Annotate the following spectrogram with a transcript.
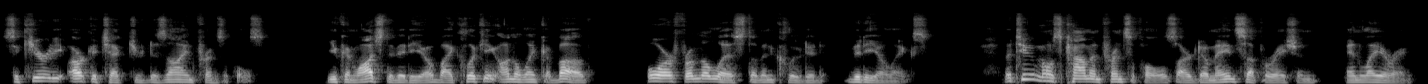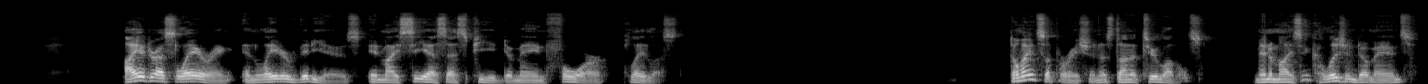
Security Architecture Design Principles. You can watch the video by clicking on the link above or from the list of included video links. The two most common principles are domain separation and layering. I address layering in later videos in my CISSP Domain 4 playlist. Domain separation is done at two levels, minimizing collision domains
